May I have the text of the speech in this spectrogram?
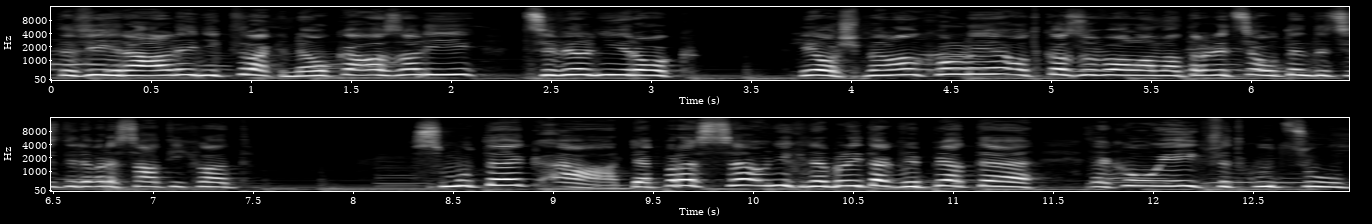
kteří hráli nikterak neokázalý civilní rock. Jehož melancholie odkazovala na tradici autenticity 90. let. Smutek a deprese u nich nebyly tak vypjaté jako u jejich předchůdců.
